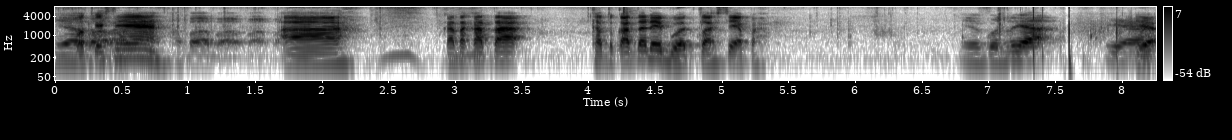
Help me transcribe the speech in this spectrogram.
Ya, Podcastnya. Apa apa apa apa. Ah, kata-kata satu kata deh buat kelas C apa? Ya gue dulu ya. Iya. Ya.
